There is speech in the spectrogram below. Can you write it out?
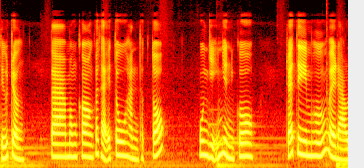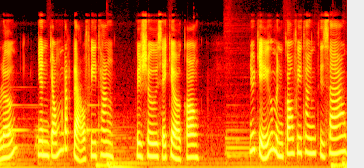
tiểu trần, ta mong con có thể tu hành thật tốt. Quân diễn nhìn cô, trái tim hướng về đạo lớn nhanh chóng đắc đạo phi thăng vi sư sẽ chờ con. Nếu chỉ có mình con phi thăng thì sao?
